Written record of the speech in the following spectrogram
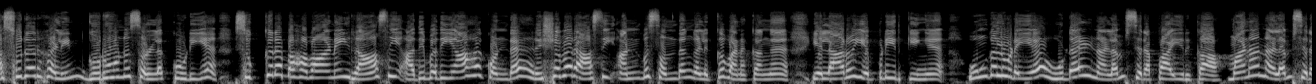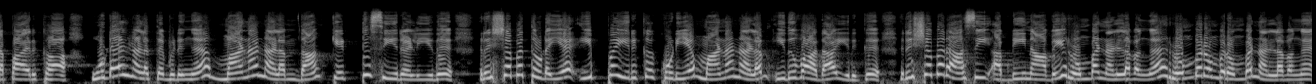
அசுரர்களின் குருன்னு சொல்லக்கூடிய சுக்கர பகவானை ராசி அதிபதியாக கொண்ட ரிஷப ராசி அன்பு சொந்தங்களுக்கு வணக்கங்க. எல்லாரும் எப்படி இருக்கீங்க? உங்களுடைய உடல் நலம் சிறப்பா இருக்கா மனநலம் சிறப்பா இருக்கா உடல் நலத்தை விடுங்க. மனநலம் தான் கெட்டு சீரழியுது. ரிஷபத்துடைய இப்ப இருக்கக்கூடிய மனநலம் இதுவா தான் இருக்கு. ரிஷப ராசி அப்படின்னாவே ரொம்ப நல்லவங்க. ரொம்ப ரொம்ப ரொம்ப நல்லவங்க.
